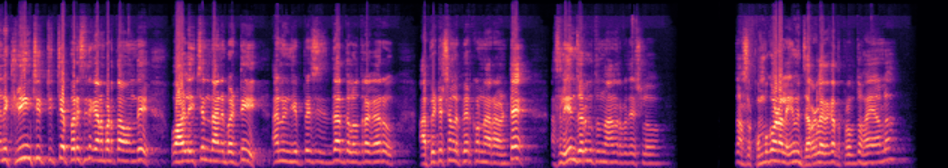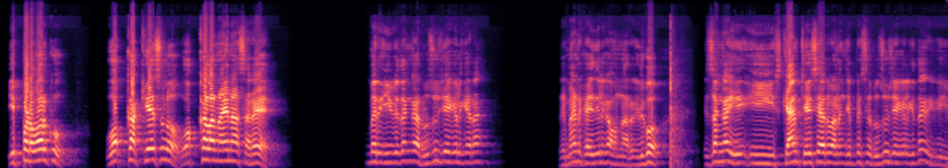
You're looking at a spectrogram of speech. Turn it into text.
అని క్లీన్ చిట్ ఇచ్చే పరిస్థితి కనబడతా ఉంది. వాళ్ళు ఇచ్చిన దాన్ని బట్టి అని చెప్పేసి సిద్ధార్థ లుద్రా గారు ఆ పిటిషన్లో పేర్కొన్నారా అంటే అసలు ఏం జరుగుతుంది ఆంధ్రప్రదేశ్లో? అసలు కుంభకోణాలు ఏమీ జరగలేదు కదా ప్రభుత్వ హయాంలో? ఇప్పటి వరకు ఒక్క కేసులో ఒక్కళ్ళనైనా సరే మరి ఈ విధంగా రుజువు చేయగలిగారా? రిమాండ్ ఖైదీలుగా ఉన్నారు. ఇదిగో నిజంగా ఈ ఈ స్కామ్ చేశారు అని చెప్పేసి రుజువు చేయగలిగితే ఈ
